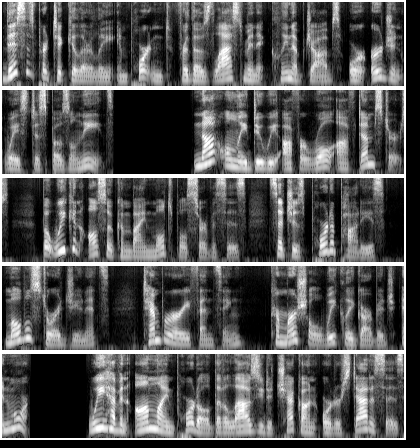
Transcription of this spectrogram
This is particularly important for those last minute cleanup jobs or urgent waste disposal needs. Not only do we offer roll off dumpsters, but we can also combine multiple services such as porta potties, mobile storage units, temporary fencing, commercial weekly garbage, and more. We have an online portal that allows you to check on order statuses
